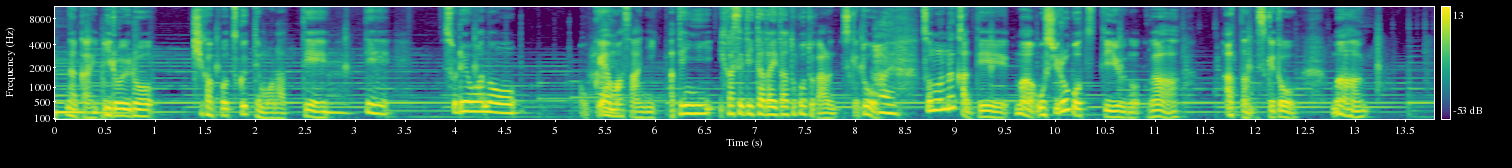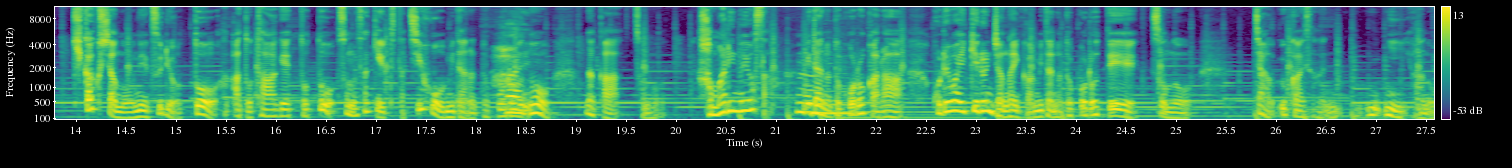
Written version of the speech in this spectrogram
なんかいろいろ企画を作ってもらって、でそれをあの奥山さんに当てに行かせていただいたことがあるんですけど、はい、その中で、まあ、推しロボッツっていうのがあったんですけどまあ企画者の熱量とあとターゲットとそのさっき言ってた地方みたいなところの、はい、なんかそのハマりの良さみたいなところから、これはいけるんじゃないかみたいなところでそのじゃあ鵜飼さんにあの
